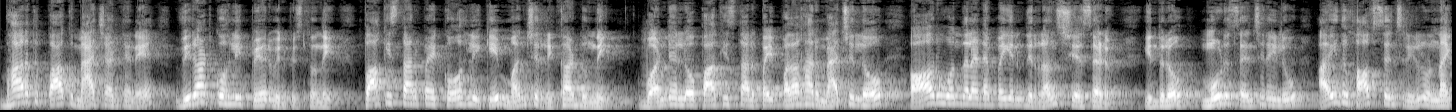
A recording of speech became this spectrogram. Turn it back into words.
Bharat Pak match అంటేనే విరాట్ కోహ్లీ పేరు వినిపిస్తుంది. పాకిస్తాన్పై కోహ్లీకి మంచి రికార్డు ఉంది. వన్డేలో పాకిస్తాన్పై పదహారు మ్యాచ్ల్లో ఆరు వందల డెబ్బై ఎనిమిది రన్స్ చేశాడు. ఇందులో మూడు సెంచరీలు ఐదు హాఫ్ సెంచరీలు ఉన్నాయి.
